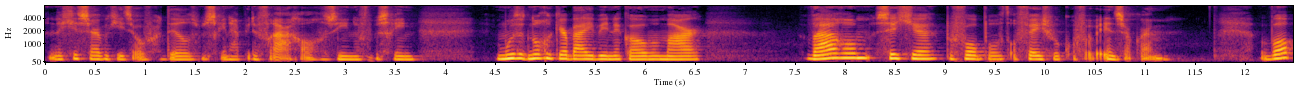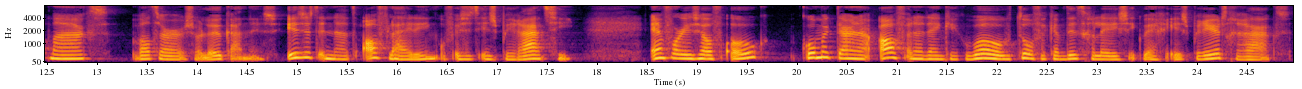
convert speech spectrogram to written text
En gisteren heb ik iets over gedeeld, dus misschien heb je de vraag al gezien of misschien moet het nog een keer bij je binnenkomen. Maar waarom zit je bijvoorbeeld op Facebook of op Instagram? Wat maakt wat er zo leuk aan is? Is het inderdaad afleiding of is het inspiratie? En voor jezelf ook. Kom ik daarna af en dan denk ik: wow, tof, ik heb dit gelezen, ik ben geïnspireerd geraakt.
